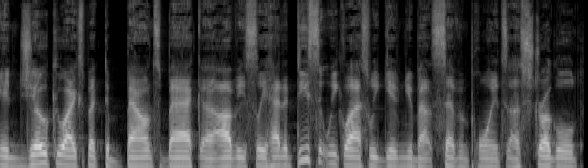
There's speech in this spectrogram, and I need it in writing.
Njoku, I expect to bounce back. Uh, obviously, had a decent week last week, giving you about seven points. Uh, struggled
